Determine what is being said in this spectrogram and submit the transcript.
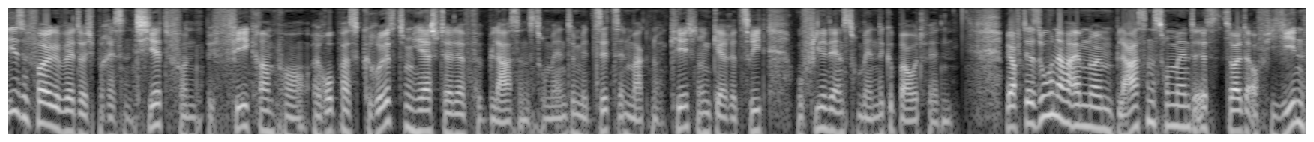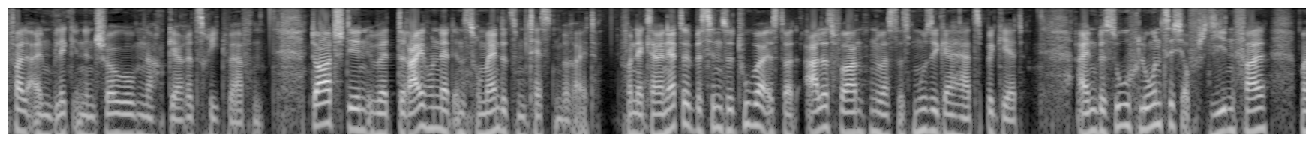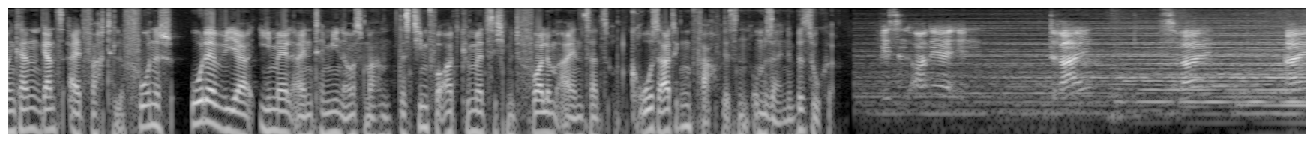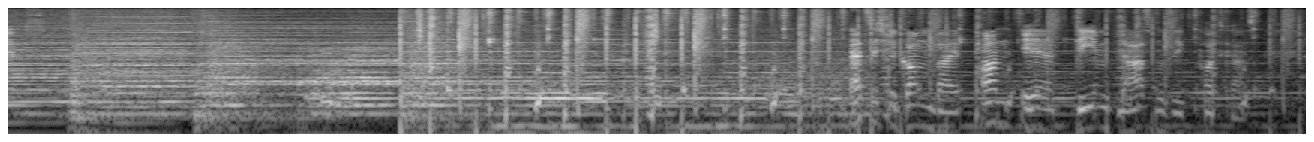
Diese Folge wird euch präsentiert von Buffet Grandpont, Europas größtem Hersteller für Blasinstrumente mit Sitz in Magneukirchen und Geretsried, wo viele der Instrumente gebaut werden. Wer auf der Suche nach einem neuen Blasinstrument ist, sollte auf jeden Fall einen Blick in den Showroom nach Geretsried werfen. Dort stehen über 300 Instrumente zum Testen bereit. Von der Klarinette bis hin zur Tuba ist dort alles vorhanden, was das Musikerherz begehrt. Ein Besuch lohnt sich auf jeden Fall. Man kann ganz einfach telefonisch oder via E-Mail einen Termin ausmachen. Das Team vor Ort kümmert sich mit vollem Einsatz und großartigem Fachwissen um seine Besuche. Wir sind on air in 3, 2, Herzlich willkommen bei On Air, dem Blasmusik-Podcast.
